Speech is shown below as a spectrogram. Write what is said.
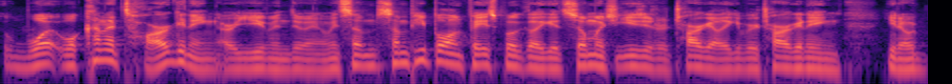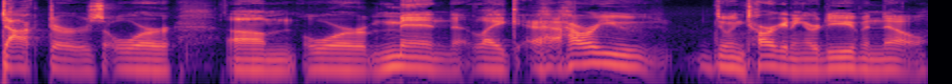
what what kind of targeting are you even doing? I mean, some some people on Facebook like it's so much easier to target. Like if you're targeting, you know, doctors or um, or men. Like how are you doing targeting, or do you even know?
